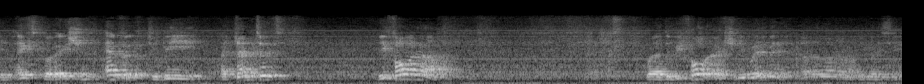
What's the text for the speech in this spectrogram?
in exploration ever to be attempted before and after. Well, the before actually, wait a minute. No, no, no, no, you're going to see.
